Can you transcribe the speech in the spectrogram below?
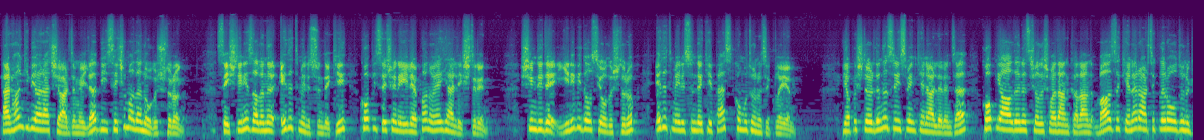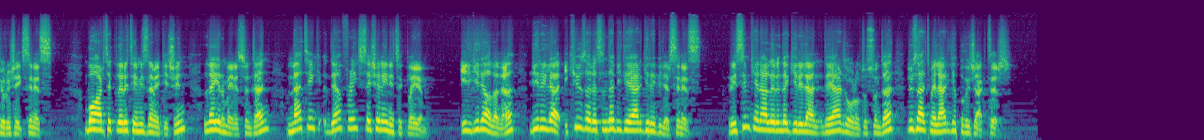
Herhangi bir araç yardımıyla bir seçim alanı oluşturun. Seçtiğiniz alanı Edit menüsündeki Copy seçeneğiyle panoya yerleştirin. Şimdi de yeni bir dosya oluşturup Edit menüsündeki Paste komutunu tıklayın. Yapıştırdığınız resmin kenarlarında kopya aldığınız çalışmadan kalan bazı kenar artıkları olduğunu göreceksiniz. Bu artıkları temizlemek için Layer menüsünden Matting Deferring seçeneğini tıklayın. İlgili alana 1 ila 200 arasında bir değer girebilirsiniz. Resim kenarlarında girilen değer doğrultusunda düzeltmeler yapılacaktır.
